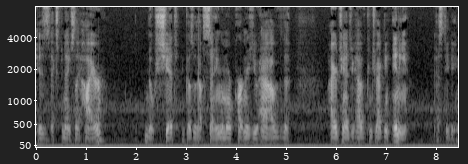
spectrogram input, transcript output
is exponentially higher. No shit, it goes without saying. The more partners you have, the higher chance you have of contracting any STD.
